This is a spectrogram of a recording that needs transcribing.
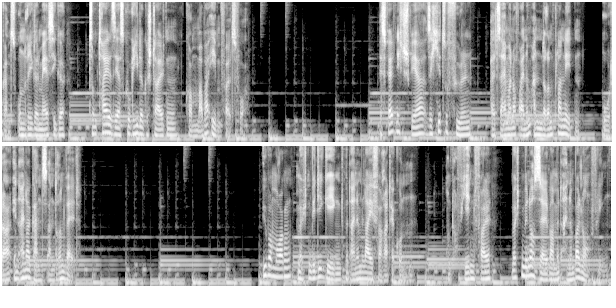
Ganz unregelmäßige, zum Teil sehr skurrile Gestalten kommen aber ebenfalls vor. Es fällt nicht schwer, sich hier zu fühlen, als sei man auf einem anderen Planeten oder in einer ganz anderen Welt. Übermorgen möchten wir die Gegend mit einem Leihfahrrad erkunden. Und auf jeden Fall möchten wir noch selber mit einem Ballon fliegen.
